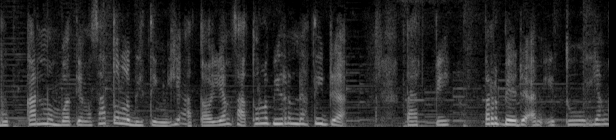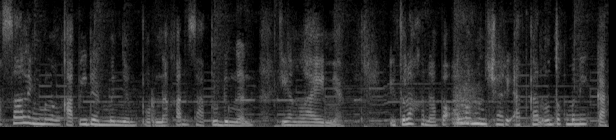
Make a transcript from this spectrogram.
bukan membuat yang satu lebih tinggi atau yang satu lebih rendah tidak tapi perbedaan itu yang saling melengkapi dan menyempurnakan satu dengan yang lainnya. Itulah kenapa Allah mensyariatkan untuk menikah.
